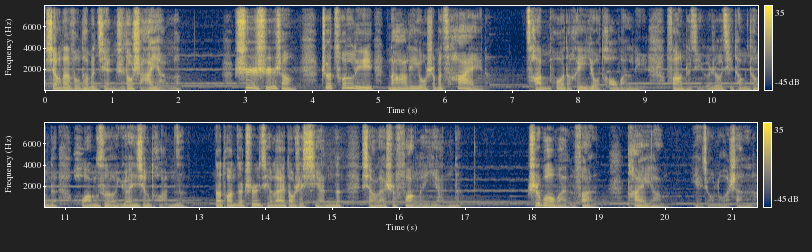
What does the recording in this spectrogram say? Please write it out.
向南风他们简直都傻眼了。事实上，这村里哪里有什么菜呢？残破的黑釉陶碗里放着几个热气腾腾的黄色圆形团子。那团子吃起来倒是咸的，想来是放了盐的。吃过晚饭，太阳也就落山了。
